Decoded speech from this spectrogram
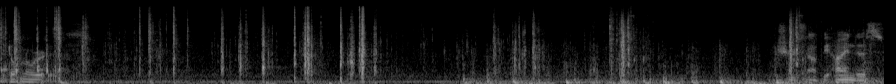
I don't know where it is. Sure it's not behind us.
